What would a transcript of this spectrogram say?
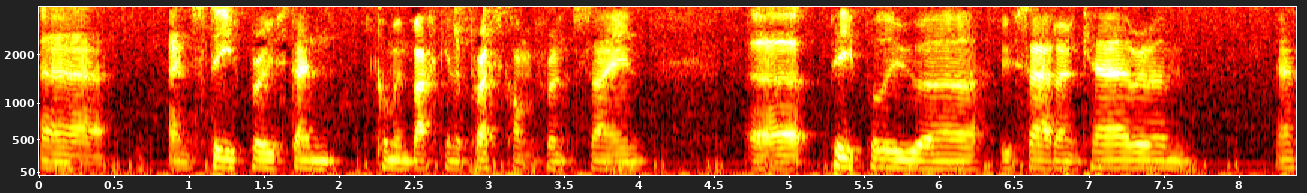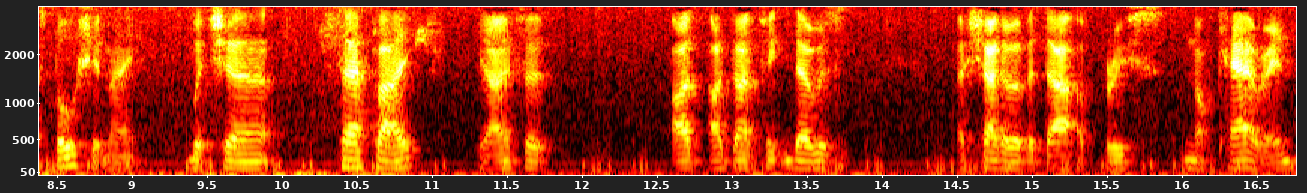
Uh, and Steve Bruce then coming back in a press conference saying, uh, people who uh, who say I don't care, um, that's bullshit, mate. Which uh, fair play, you know. For I, I don't think there was a shadow of a doubt of Bruce not caring.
